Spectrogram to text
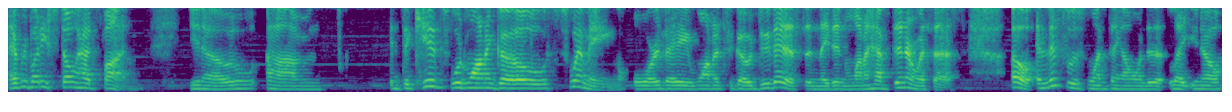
everybody still had fun. You know, um, the kids would want to go swimming or they wanted to go do this and they didn't want to have dinner with us. Oh, and this was one thing I wanted to let you know.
